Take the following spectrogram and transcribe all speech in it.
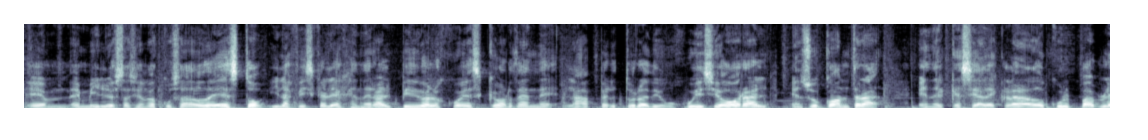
eh, Emilio está siendo acusado de esto y la Fiscalía General pidió al juez que ordene la apertura de un juicio oral en su contra en el que sea declarado culpable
